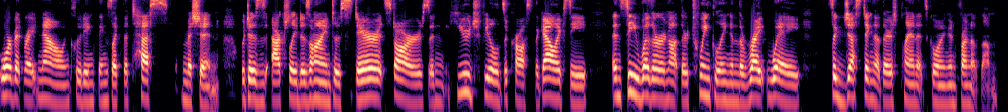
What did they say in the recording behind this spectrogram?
orbit right now, including things like the TESS mission, which is actually designed to stare at stars in huge fields across the galaxy and see whether or not they're twinkling in the right way, suggesting that there's planets going in front of them.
